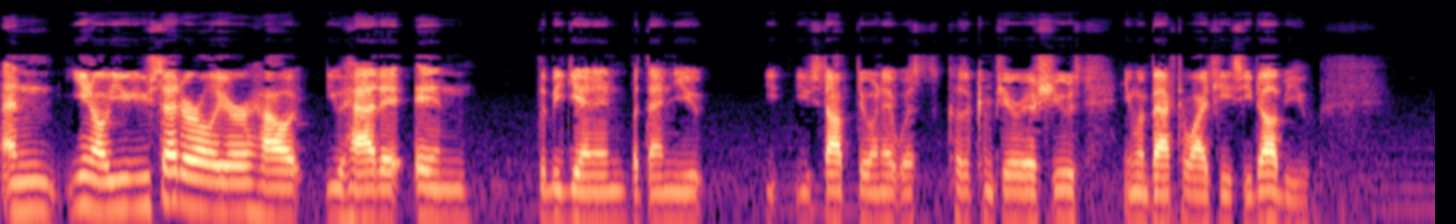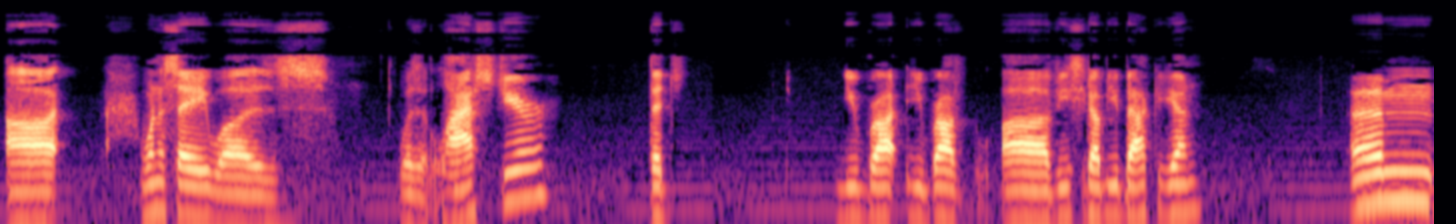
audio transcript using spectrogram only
and you know you you said earlier how you had it in the beginning, but then you you, you stopped doing it with because of computer issues. You went back to YTCW. Uh, I want to say was was it last year that you brought you brought uh, VCW back again? Um,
